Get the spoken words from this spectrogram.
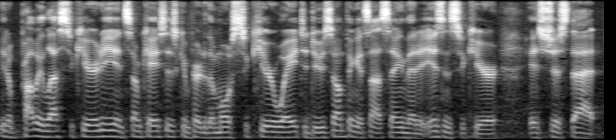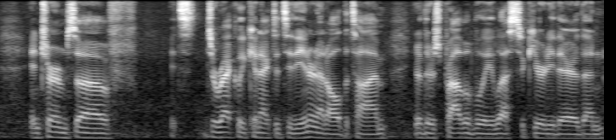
you know probably less security in some cases compared to the most secure way to do something. It's not saying that it isn't secure. It's just that in terms of it's directly connected to the internet all the time, you know, there's probably less security there than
